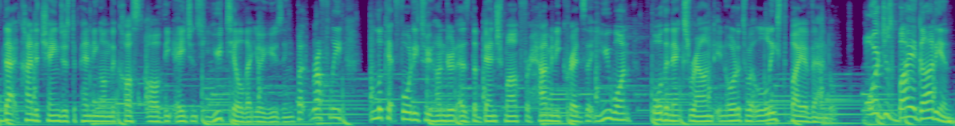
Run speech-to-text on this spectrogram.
that kind of changes depending on the cost of the agent's util that you're using. But roughly look at 4200 as the benchmark for how many creds that you want for the next round in order to at least buy a Vandal. Or just buy a Guardian.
